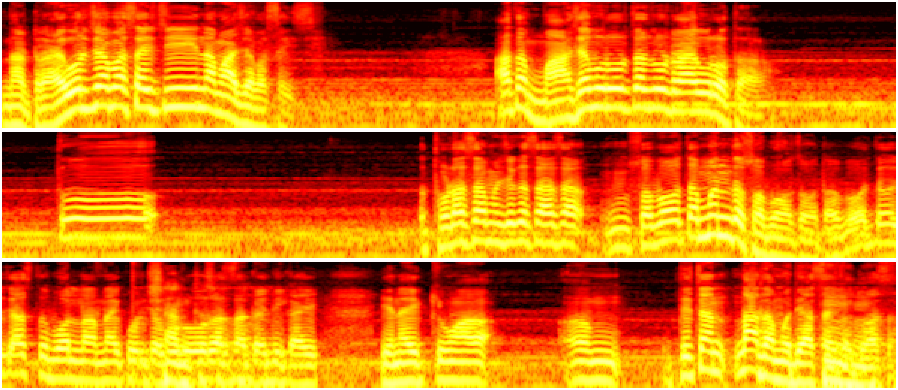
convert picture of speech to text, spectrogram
ना ड्रायव्हरच्या बसायची ना माझ्या बसायची. आता माझ्याबरोबरचा जो ड्रायव्हर होता तो थोडासा म्हणजे कसा असा स्वभावाचा मंद स्वभावाचा होता. तो जास्त बोलणार नाही कोणत्या बरोबर असा. कधी काही हे नाही किंवा त्याच्या नादामध्ये असायचा तो. असा.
